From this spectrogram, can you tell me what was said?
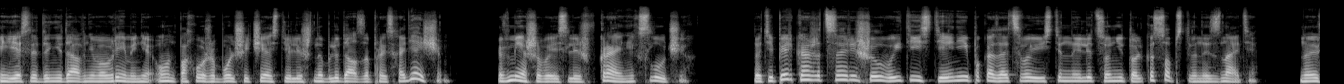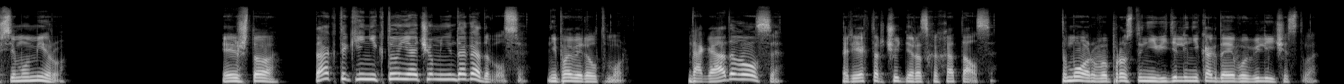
И если до недавнего времени он, похоже, большей частью лишь наблюдал за происходящим, вмешиваясь лишь в крайних случаях, то теперь, кажется, решил выйти из тени и показать свое истинное лицо не только собственной знати, но и всему миру. «И что, так-таки никто ни о чем не догадывался?» — не поверил Тмор. «Догадывался?» Ректор чуть не расхохотался. Тмор, вы просто не видели никогда его величества.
